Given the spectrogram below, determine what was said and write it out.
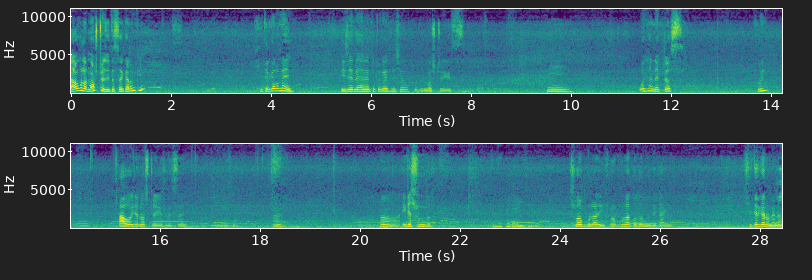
লাউগুলো নষ্ট হয়ে যেতেছে, কারণ কি? শীতের কারণে? এই যে দেখেন, এতটুকু এসেছে, নষ্ট হয়ে গেছে। হুম। ওইখানে একটা আছে। তুই তাও ওইটা নষ্ট হয়ে গেছে দেখছেন হ্যাঁ। হ্যাঁ এটা সুন্দর। সবগুলারই সবগুলা কতর মধ্যে গাই। শীতের কারণে না?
